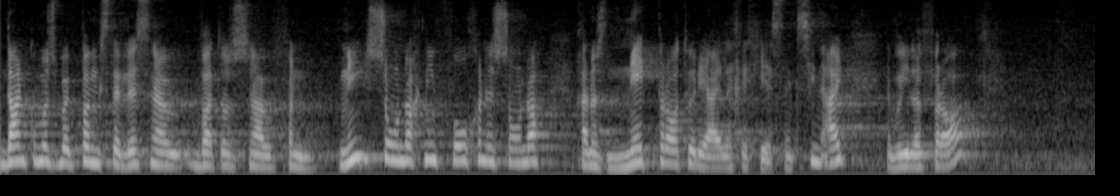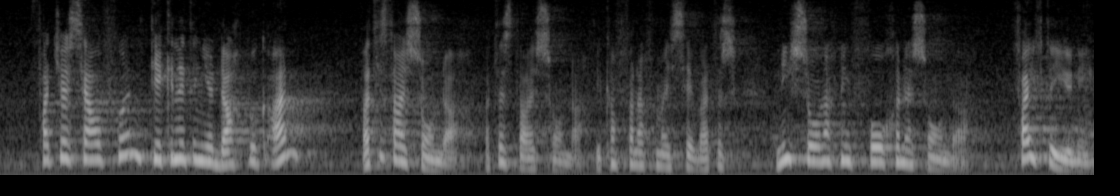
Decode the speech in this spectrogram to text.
dan kom ons by Pinkster. Dis nou wat ons nou van nie Sondag nie, volgende Sondag gaan ons net praat oor die Heilige Gees. En ek sien uit en wil julle vra Vat jou selfoon, teken dit in jou dagboek aan Wat is daai Sondag? Wat is daai Sondag? Wie kan vinnig vir my sê wat is nie Sondag nie, volgende Sondag. 5de Junie.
